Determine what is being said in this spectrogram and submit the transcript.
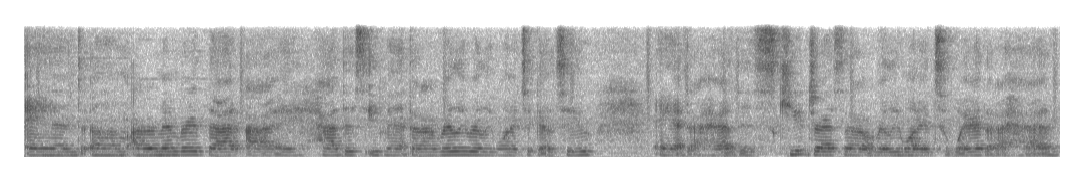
and um, I remember that I had this event that I really really wanted to go to and I had this cute dress that I really wanted to wear that I had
